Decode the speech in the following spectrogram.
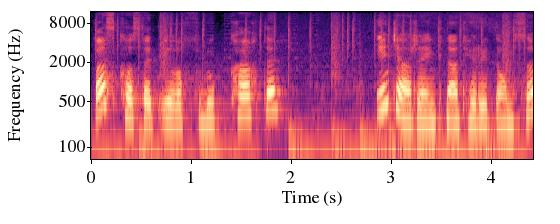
Was kostet Ihre Flugkarte? Ինչ արժե ինքնաթիռի տոմսը։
